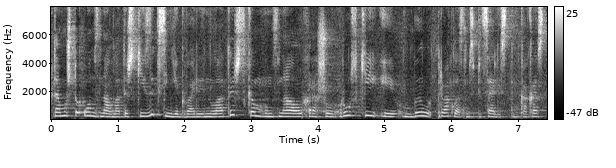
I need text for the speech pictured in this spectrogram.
потому что он знал латышский язык, в семье говорили на латышском, он знал хорошо русский и был первоклассным специалистом, как раз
